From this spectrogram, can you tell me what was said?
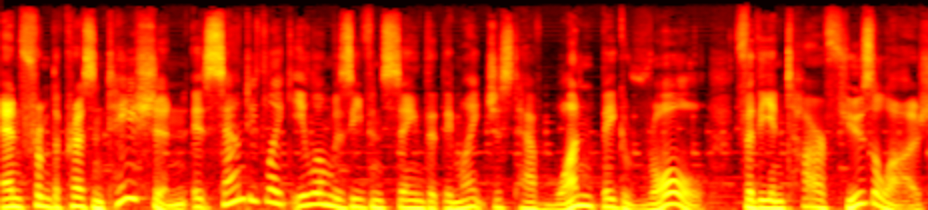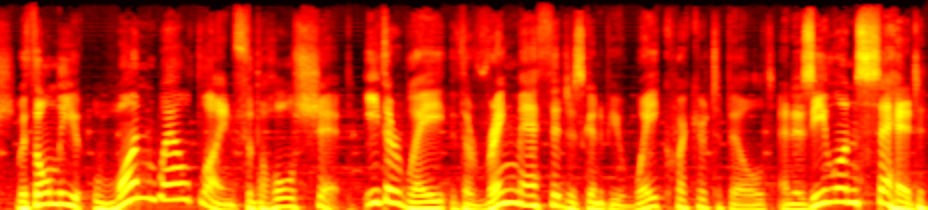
And from the presentation, it sounded like Elon was even saying that they might just have one big roll for the entire fuselage, with only one weld line for the whole ship. Either way, the ring method is going to be way quicker to build, and as Elon said,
